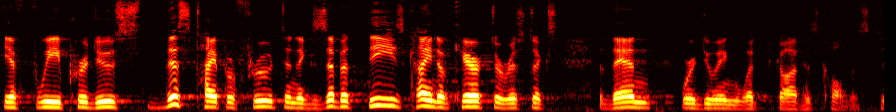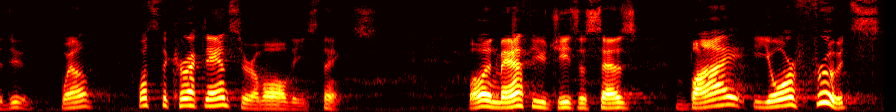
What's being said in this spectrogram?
If we produce this type of fruit and exhibit these kind of characteristics, then we're doing what God has called us to do. Well, what's the correct answer of all these things? Well, in Matthew, Jesus says, By your fruits,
